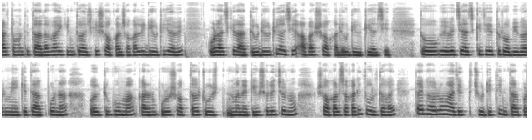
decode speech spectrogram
আর তোমাদের দাদাভাই কিন্তু আজকে সকাল সকালে ডিউটি যাবে। ওর আজকে রাতেও ডিউটি আছে, আবার সকালেও ডিউটি আছে। তো ভেবেছি আজকে যেহেতু রবিবার মেয়েকে ডাকবো না, ও একটু ঘুমা কারণ পুরো সপ্তাহ টুইস মানে টিউশনের জন্য সকাল সকালই তুলতে হয়। তাই ভাবলাম আজ একটু ছুটির দিন, তারপর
